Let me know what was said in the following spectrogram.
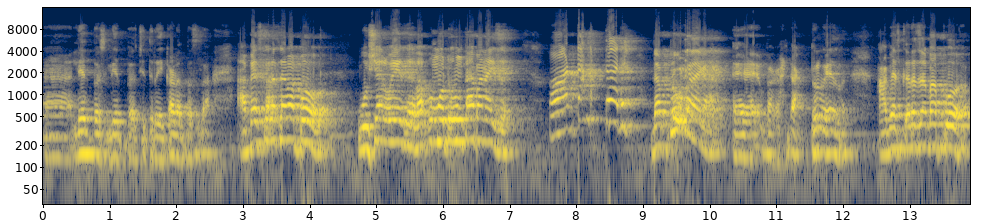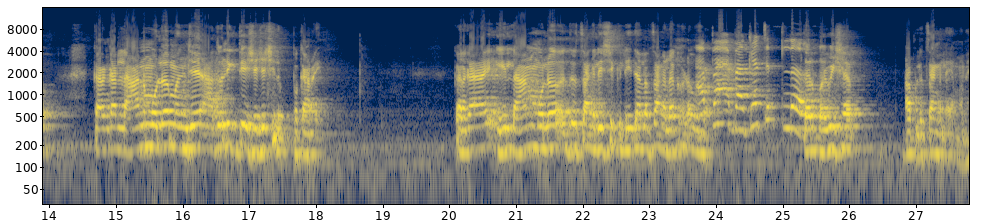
हा, लिहित बस लिहित बस चित्र काढत बसला अभ्यास करायचा बापू. हुशार व्हायचं बापू मोठं होऊन काय बनायचं? डॉक्टर डॉक्टर होणार आहे का? ए, बघा डॉक्टर व्हायचं अभ्यास करायचा बापू. कारण का लहान मुलं म्हणजे आधुनिक देशाचे शिल्पकार आहे कारण काय ही लहान मुलं जर चांगली शिकली त्याला चांगलं घडवलं आपण तर भविष्यात आपलं चांगलं आहे म्हणे.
